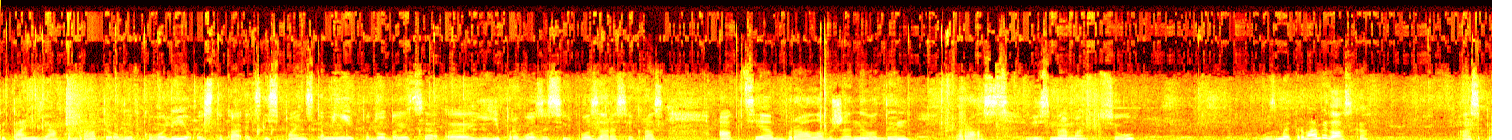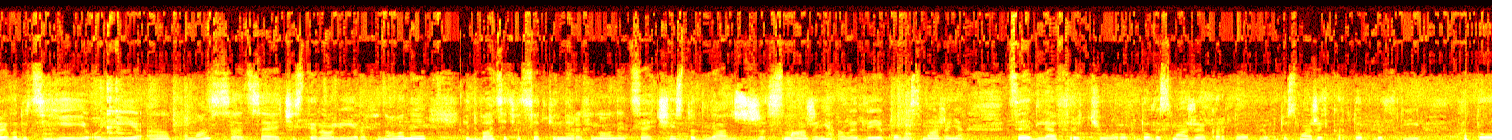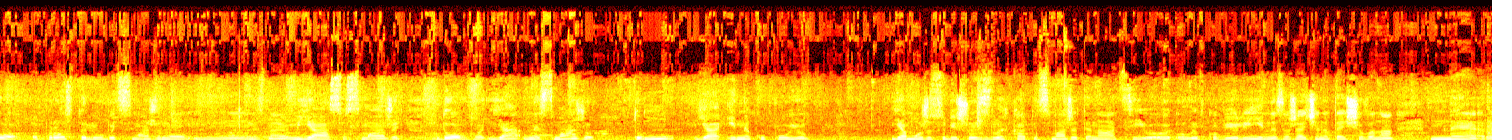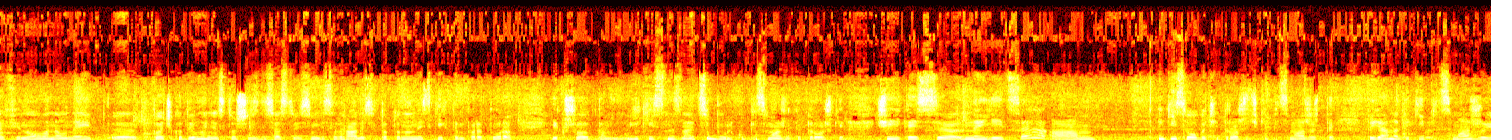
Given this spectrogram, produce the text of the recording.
питань, як обрати оливкову олію. Ось така іспанська мені подобається. Е, Її привозить сільпо. Зараз якраз акція брала вже не один раз. Візьмемо цю. Візьми, тримай, будь ласка. А з приводу цієї олії е, ПАМАС, е, це частина олії рафінованої і 20% нерафінованої. Це чисто для смаження, але для якого смаження? Це для фритюру. Хто висмажує картоплю, хто смажить картоплю фрі, хто просто любить смажену, не знаю, м'ясо смажить довго. Я не смажу, тому я і не купую я можу собі щось злегка підсмажити на цій оливковій олії, незважаючи на те, що вона не рафінована, у неї е, точка дивлення 160-180 градусів. Тобто на низьких температурах, якщо там якийсь, не знаю, цибульку підсмажити трошки, чи якесь е, не яйце, а якісь овочі трошечки підсмажити, то я на такій підсмажую.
